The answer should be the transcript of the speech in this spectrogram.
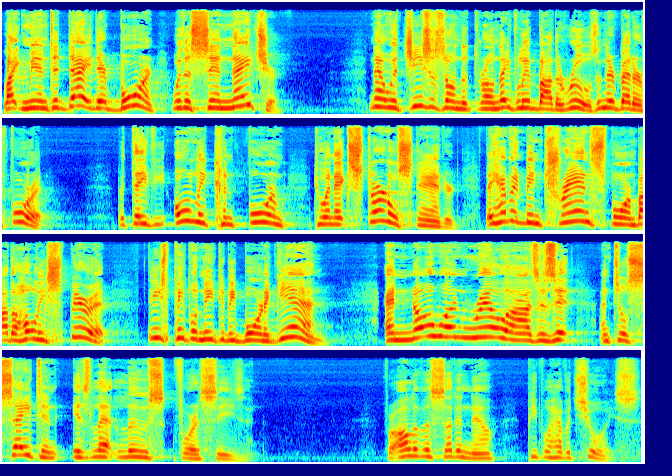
Like men today, they're born with a sin nature. Now, with Jesus on the throne, they've lived by the rules and they're better for it. But they've only conformed to an external standard. They haven't been transformed by the Holy Spirit. These people need to be born again. And no one realizes it until Satan is let loose for a season. For all of a sudden now, people have a choice.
